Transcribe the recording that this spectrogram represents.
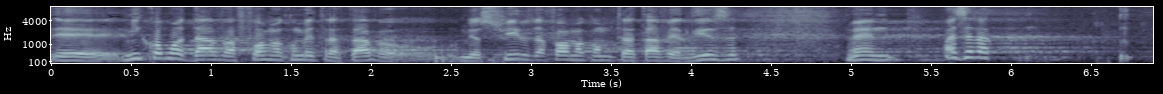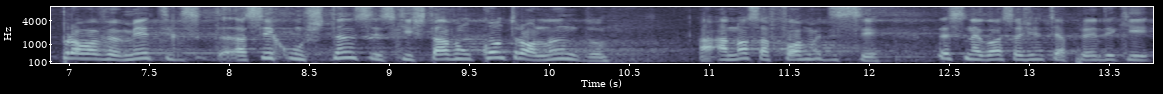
eh, me incomodava a forma como eu tratava os meus filhos, a forma como tratava a Elisa, né? mas era provavelmente as circunstâncias que estavam controlando a, a nossa forma de ser. Nesse negócio a gente aprende que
